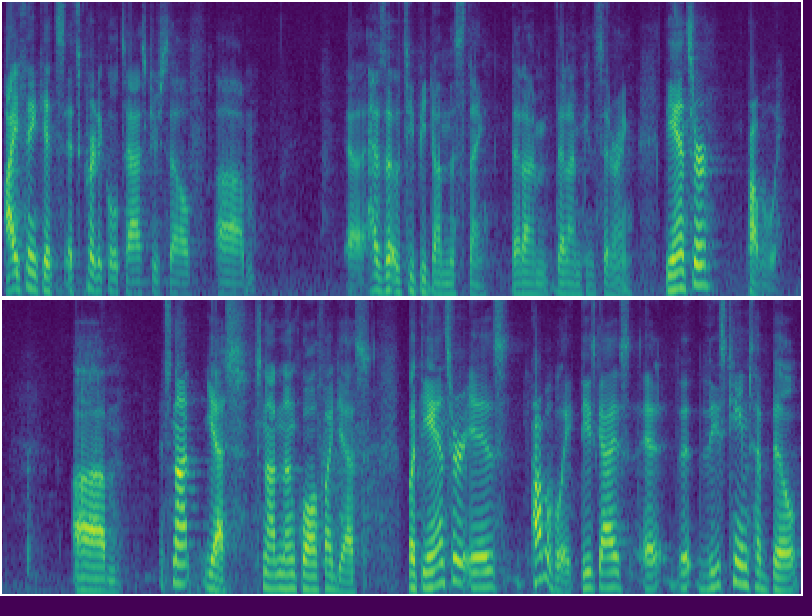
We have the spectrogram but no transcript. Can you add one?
I think it's, it's critical to ask yourself, um, uh, has the OTP done this thing that I'm, that I'm considering? The answer, probably. Um, it's not yes, it's not an unqualified yes, but the answer is probably. These guys, uh, the, these teams have built,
